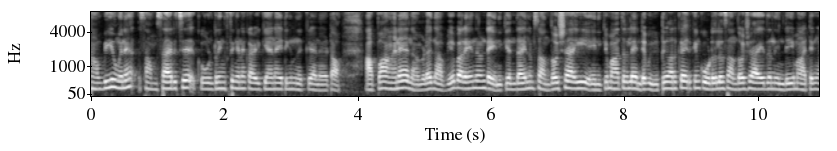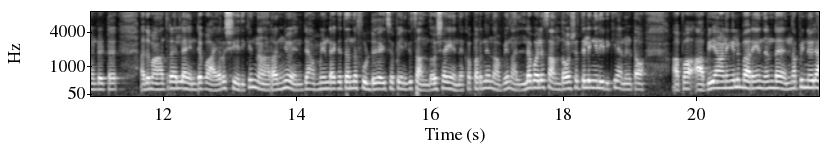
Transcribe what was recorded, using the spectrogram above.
നവ്യയും ഇങ്ങനെ സംസാരിച്ച് കൂൾ ഡ്രിങ്ക്സ് ഇങ്ങനെ കഴിക്കാനായിട്ട് ഇങ്ങനെ നിൽക്കുകയാണ് കേട്ടോ. അപ്പോൾ അങ്ങനെ നമ്മുടെ നവ്യ പറയുന്നുണ്ട് എനിക്ക് എന്തായാലും സന്തോഷമായി എനിക്ക് മാത്രമല്ല എന്റെ വീട്ടുകാർക്കായിരിക്കും കൂടുതൽ സന്തോഷമായത് നിന്റെ ഈ മാറ്റം കണ്ടിട്ട്. അത് മാത്രമല്ല എന്റെ വയറ് ശരിക്കും നിറഞ്ഞു. എന്റെ അമ്മ ഉണ്ടാക്കി തന്ന ഫുഡ് കഴിച്ചപ്പോൾ എനിക്ക് സന്തോഷമായി എന്നൊക്കെ പറഞ്ഞ് നവ്യ നല്ലപോലെ സന്തോഷത്തിൽ ഇങ്ങനെ ഇരിക്കുകയാണ് കേട്ടോ. അപ്പോൾ അബിയാണെങ്കിലും പറയുന്നുണ്ട് എന്നാൽ പിന്നെ ഒരു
